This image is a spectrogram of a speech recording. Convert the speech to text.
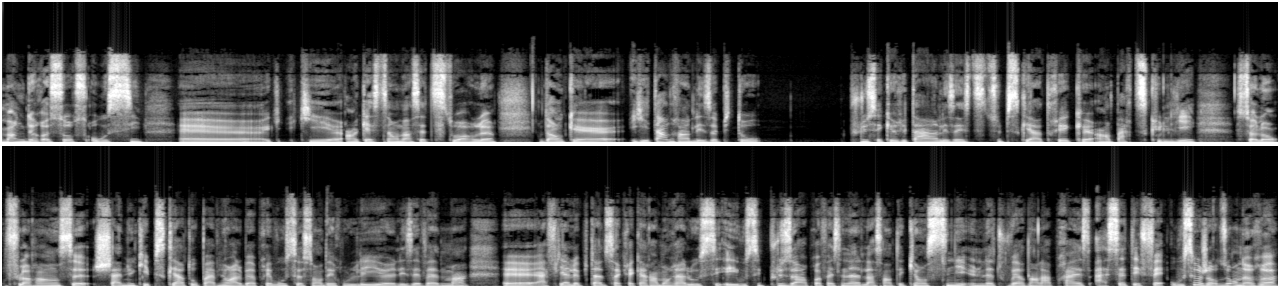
manque de ressources aussi, qui est en question dans cette histoire-là. Donc, euh, il est temps de rendre les hôpitaux plus sécuritaires, les instituts psychiatriques euh, en particulier. Selon Florence Chanu, qui est psychiatre au pavillon Albert Prévost, se sont déroulés euh, les événements, euh, affilié à l'hôpital du Sacré-Cœur à Montréal aussi, et aussi plusieurs professionnels de la santé qui ont signé une lettre ouverte dans la presse à cet effet. Aussi, aujourd'hui, on aura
